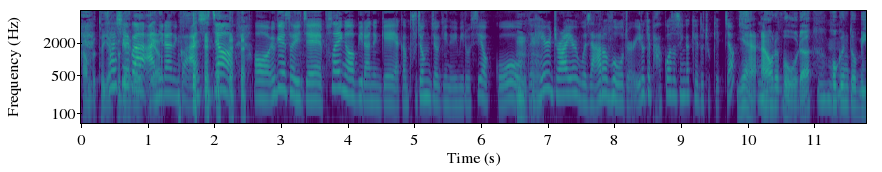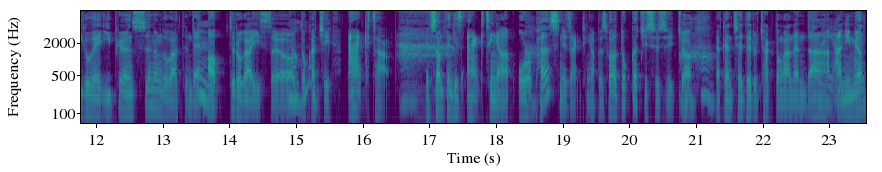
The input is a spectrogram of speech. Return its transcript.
다음부터 예쁘게 사실과 해볼게요. 아니라는 거 아시죠? 어, 여기에서 이제 playing up이라는 게 약간 부정적인 의미로 쓰였고 the hair dryer was out of order 이렇게 바꿔서 생각해도 좋겠죠? Yeah, out of order. 혹은 또 미국에 이 표현 쓰는 것 같은데 up 들어가 있어요. 똑같이 act up. If something is acting up or a person is acting up as well, 똑같이 쓸 수 있죠. 약간 제대로 작동 안 한다. Up, 아니면.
